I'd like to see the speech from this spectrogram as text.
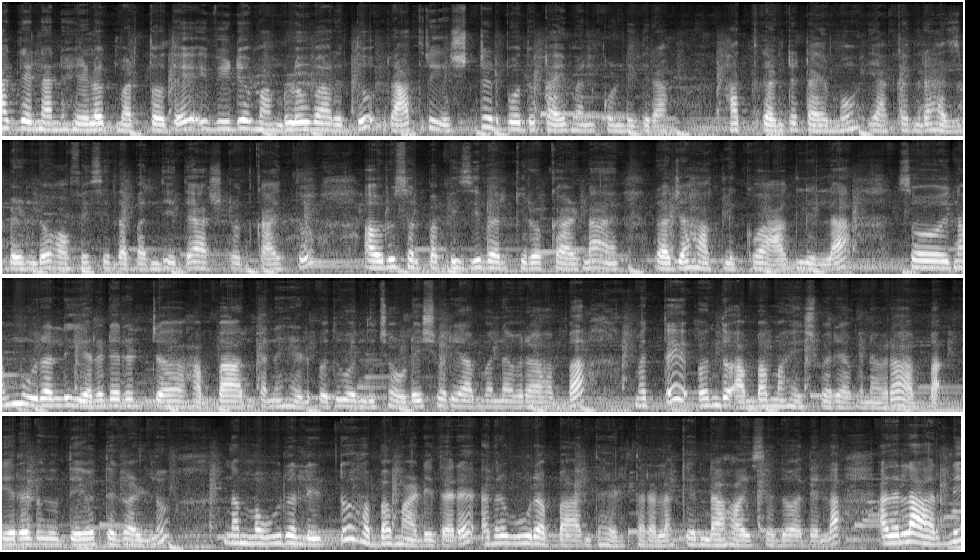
ಆಗಲೇ ನಾನು ಹೇಳೋದು ಮರ್ತೋದೆ. ಈ ವಿಡಿಯೋ ಮಂಗಳವಾರದ್ದು ರಾತ್ರಿ ಎಷ್ಟಿರ್ಬೋದು ಟೈಮ್ ಅಂದ್ಕೊಂಡಿದ್ದೀರಾ ಹತ್ತು ಗಂಟೆ ಟೈಮು. ಯಾಕಂದರೆ ಹಸ್ಬೆಂಡು ಆಫೀಸಿಂದ ಬಂದಿದ್ದೆ ಅಷ್ಟೊತ್ತು ಅವರು ಸ್ವಲ್ಪ ಬ್ಯುಸಿ ವರ್ಕ್ ಇರೋ ಕಾರಣ ರಜಾ ಹಾಕಲಿಕ್ಕೂ ಆಗಲಿಲ್ಲ. ಸೊ ನಮ್ಮ ಊರಲ್ಲಿ ಎರಡೆರಡು ಹಬ್ಬ ಅಂತಲೇ ಹೇಳ್ಬೋದು. ಒಂದು ಚೌಡೇಶ್ವರಿ ಅಮ್ಮನವರ ಹಬ್ಬ, ಮತ್ತು ಒಂದು ಅಂಬಾ ಮಹೇಶ್ವರಿ ಅಮ್ಮನವರ ಹಬ್ಬ. ಎರಡು ದೇವತೆಗಳನ್ನು ನಮ್ಮ ಊರಲ್ಲಿಟ್ಟು ಹಬ್ಬ ಮಾಡಿದ್ದಾರೆ. ಅಂದರೆ ಊರಬ್ಬ ಅಂತ ಹೇಳ್ತಾರಲ್ಲ, ಕೆಂಡ ಹಾಯಿಸೋದು ಅದೆಲ್ಲ. ಅದೆಲ್ಲ ಅರ್ಲಿ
